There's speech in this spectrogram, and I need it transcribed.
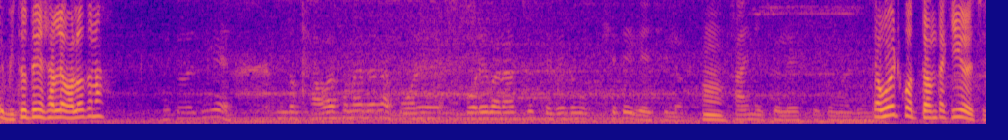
এই ভিতর থেকে সারলে ভালো হতো না? ভিতরে দিয়ে কিন্তু খাওয়ার সময় দাদা পরে পরে বার আসলে সেটা তো খেতে গিয়েছিল খাইনি চলে এসেছি তোমার তা ওয়েট করতাম তা কি হয়েছে?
